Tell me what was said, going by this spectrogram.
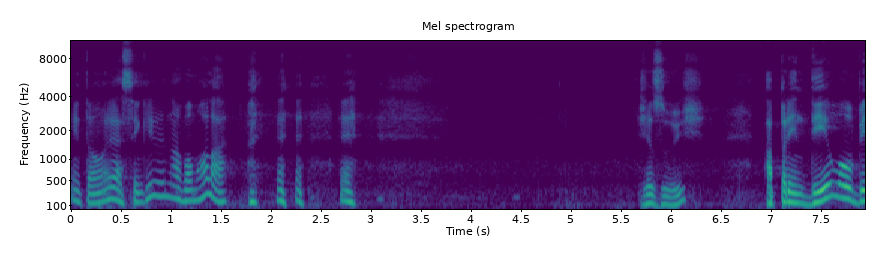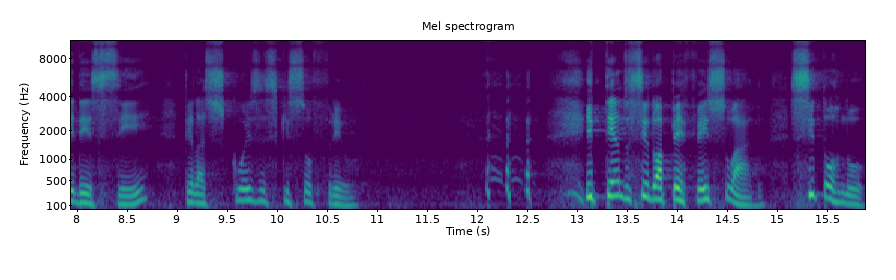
Então é assim que nós vamos rolar. é. Jesus aprendeu a obedecer pelas coisas que sofreu. e tendo sido aperfeiçoado, se tornou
